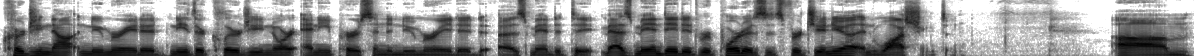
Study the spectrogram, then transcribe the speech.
clergy not enumerated. Neither clergy nor any person enumerated as mandated as mandated reporters It's Virginia and Washington. Um.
